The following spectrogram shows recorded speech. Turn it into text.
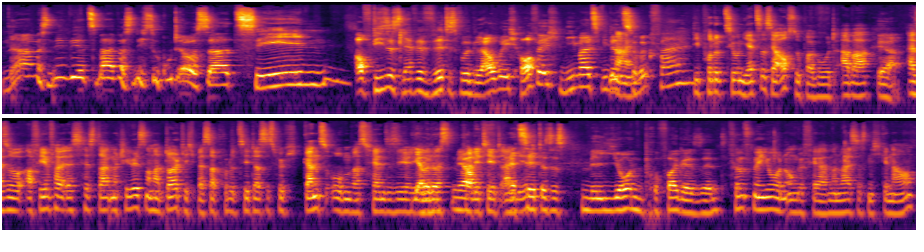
na, was nehmen wir jetzt mal, was nicht so gut aussah? 10. Auf dieses Level wird es wohl, glaube ich, hoffe ich, niemals wieder Nein. zurückfallen. Die Produktion jetzt ist ja auch super gut, aber Ja. also auf jeden Fall ist His Dark Materials nochmal deutlich besser produziert. Das ist wirklich ganz oben, was Fernsehserien Ja, aber du hast mir Qualität angeht. erzählt, dass es Millionen pro Folge sind. 5 Millionen ungefähr, man weiß es nicht genau.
